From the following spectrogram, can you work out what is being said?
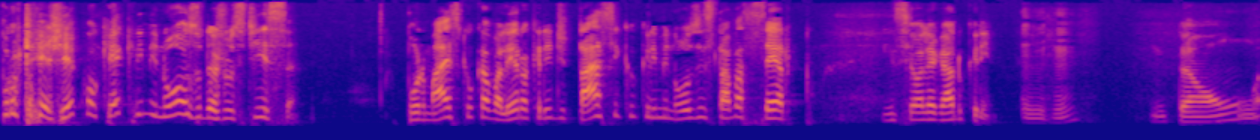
proteger qualquer criminoso da justiça. por mais que o cavaleiro acreditasse que o criminoso estava certo em seu alegado crime. Uhum. Então,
